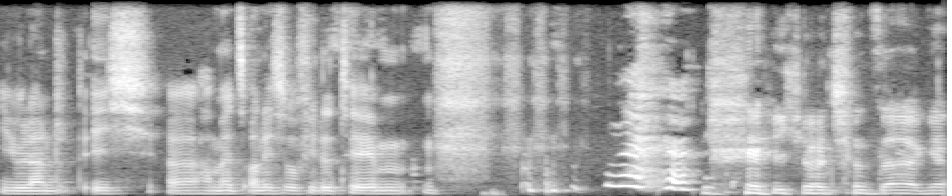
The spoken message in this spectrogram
Julian und ich äh, haben jetzt auch nicht so viele Themen. ich wollte schon sagen, ja.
